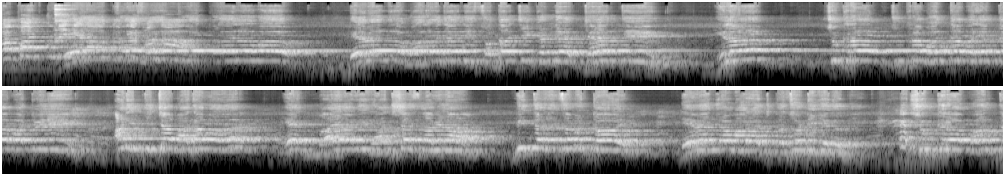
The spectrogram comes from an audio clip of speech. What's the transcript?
कपट कुणी केलं होतं ते सांगा. देवेंद्र महाराजांनी स्वतःची कन्या जयंती हिला शुक्र शुक्र पर्यंत पाठविली. आणि तिच्या मागावर एक मायावी राक्षस लाविला मी तर असं म्हणतोय देवेंद्र महाराज कसोटी गेले होते. शुक्र महंत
